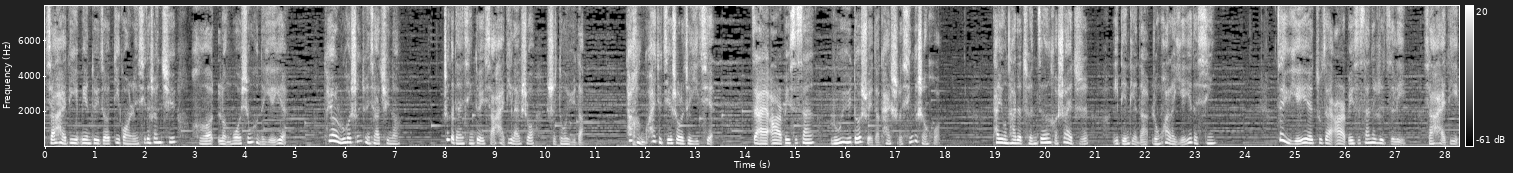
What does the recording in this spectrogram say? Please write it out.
小海蒂面对着地广人稀的山区和冷漠凶狠的爷爷，他要如何生存下去呢？这个担心对小海蒂来说是多余的，他很快就接受了这一切。在阿尔卑斯山如鱼得水地开始了新的生活。他用他的纯真和率直，一点点地融化了爷爷的心。在与爷爷住在阿尔卑斯山的日子里，小海蒂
